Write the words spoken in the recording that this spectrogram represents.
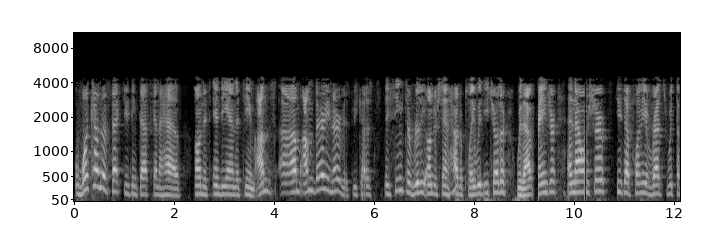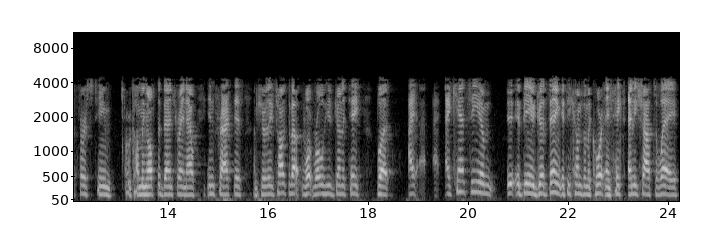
What kind of effect do you think that's going to have on this Indiana team? I'm um, I'm very nervous because they seem to really understand how to play with each other without Granger, and now I'm sure he's had plenty of reps with the first team or coming off the bench right now in practice. I'm sure they've talked about what role he's going to take, but I, I I can't see him it, it being a good thing if he comes on the court and takes any shots away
